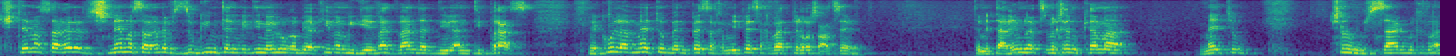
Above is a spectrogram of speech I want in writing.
12 אלף, 12 אלף זוגים תלמידים היו לו רבי עקיבא מגאבת ועד אנטיפרס וכולם מתו בין פסח, מפסח ועד פירוש עצרת. אתם מתארים לעצמכם כמה מתו? יש לנו מושג בכלל?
